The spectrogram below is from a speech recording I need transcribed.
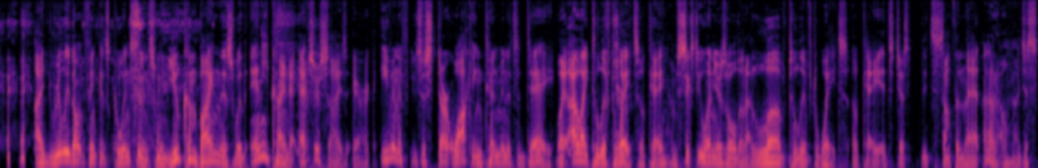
I really don't think it's coincidence when you combine this with any kind of exercise, Eric. Even if you just start walking ten minutes a day, like I like to lift Sure. weights. Okay, I'm 61 years old and I love to lift weights. Okay, it's just it's something that I don't know. I just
